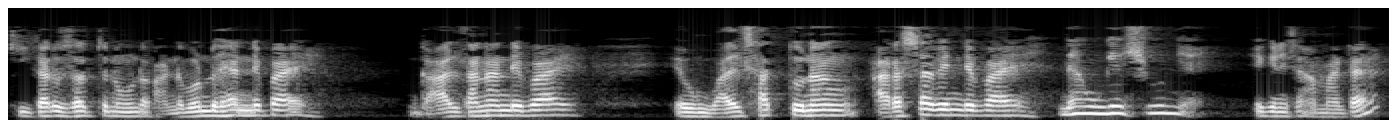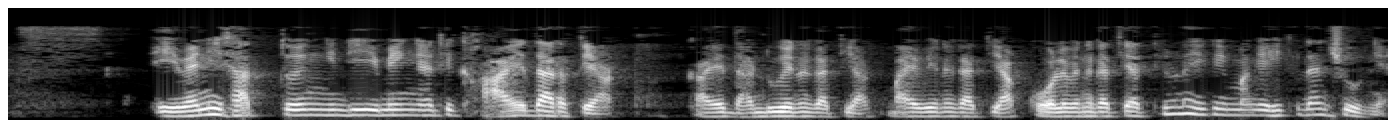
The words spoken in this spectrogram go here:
කීකරු සත්තුන උන කන්න බොන්න හැන්න එපායි. ගාල් තනන්න එපායි. ඒ උන් වල් සත්තුනම් අරස වෙන්න එපායි. දැන් උන්ගේ ශූන්‍යයි. ඒක නිසා මට එවැනි සත්වෙන් ඉඳීමෙන් ඇති කාය දර්ථයක්, කාය දඬු වෙන ගතියක්, බය වෙන ගතියක්, කෝල වෙන ගතියක් තියෙනවා. ඒකෙන් මගේ හිත දැන් ශූන්‍යයි.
